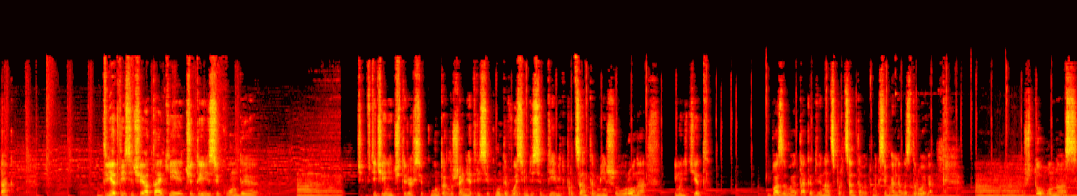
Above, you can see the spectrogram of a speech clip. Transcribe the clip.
Так. 2000 атаки, 4 секунды а, в течение 4 секунд, оглушение 3 секунды, 89% меньше урона, иммунитет базовая атака 12% от максимального здоровья. А, что у нас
